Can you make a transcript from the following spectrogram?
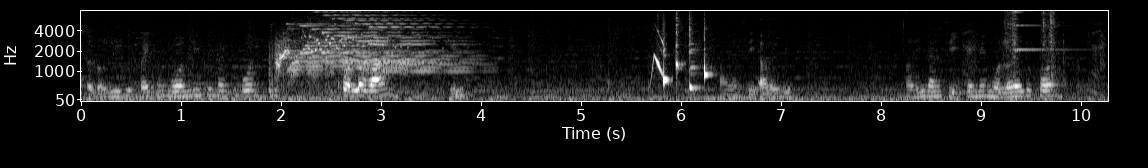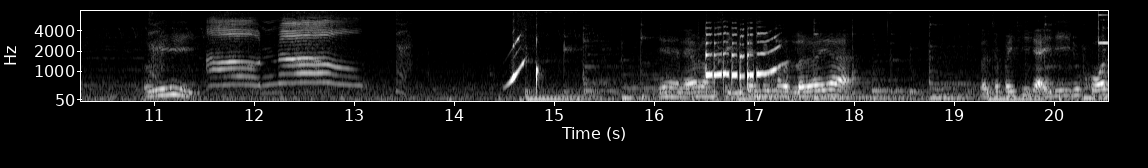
เราต้องรีบขึ้นไปข้างบนรีบขึ้นไปข้างบนคนระวัง สีเอาเลยสิตอนนี้รังสีเต็มไปหมดเลยทุกคนอุ้ยแย่แล้วรังสีเต็มไปหมดเลยอะเราจะไปที่ไหนดีทุกคน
